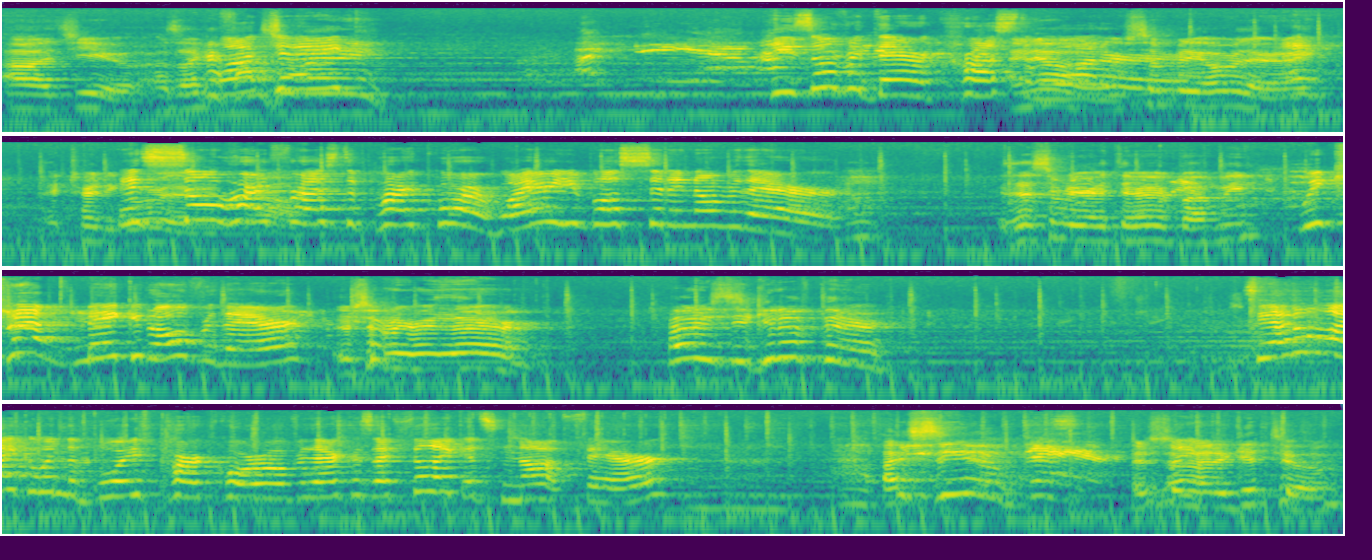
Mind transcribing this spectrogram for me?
oh, it's you. I was like, I What, found somebody. He's over there across the I know, water. there's somebody over there. I- I, I tried to go It's over there. so hard for us to parkour. Why are you both sitting over there? Is that somebody right there above me? We can't make it over there. There's somebody right there. How does he get up there? See, I don't like it when the boys parkour over there because I feel like it's not fair. I see him. There. I just don't know how to get to him.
